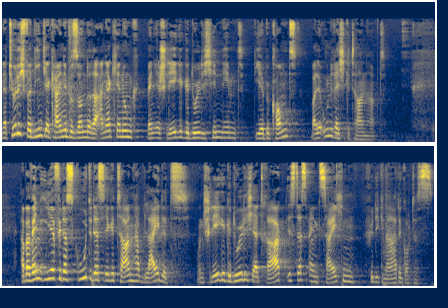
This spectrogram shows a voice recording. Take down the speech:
Natürlich verdient ihr keine besondere Anerkennung, wenn ihr Schläge geduldig hinnehmt, die ihr bekommt, weil ihr Unrecht getan habt. Aber wenn ihr für das Gute, das ihr getan habt, leidet und Schläge geduldig ertragt, ist das ein Zeichen für die Gnade Gottes.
